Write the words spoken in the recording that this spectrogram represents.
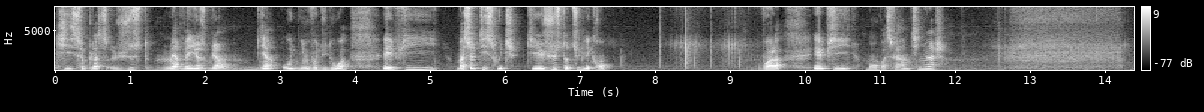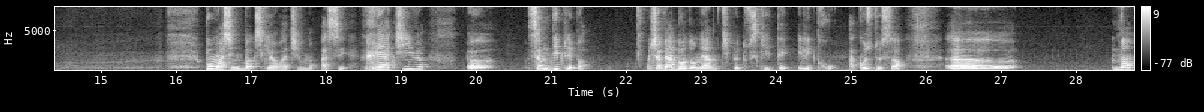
qui se place juste merveilleusement bien, bien au niveau du doigt. Et puis bah, ce petit switch qui est juste au-dessus de l'écran voilà. Et puis, bon, on va se faire un petit nuage. Pour moi, c'est une box qui est relativement assez réactive. Euh, ça me déplaît pas. J'avais abandonné un petit peu tout ce qui était électro à cause de ça. Euh, non,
